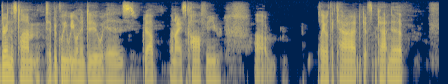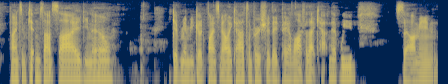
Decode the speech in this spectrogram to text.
during this time, typically what you want to do is grab a nice coffee, uh, play with the cat, get some catnip, find some kittens outside, you know. You could maybe go find some alley cats. I'm pretty sure they'd pay a lot for that catnip weed. So, I mean,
